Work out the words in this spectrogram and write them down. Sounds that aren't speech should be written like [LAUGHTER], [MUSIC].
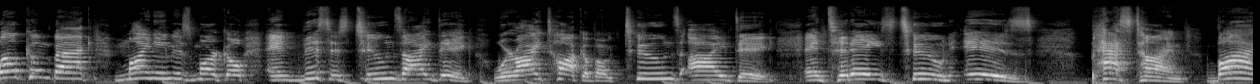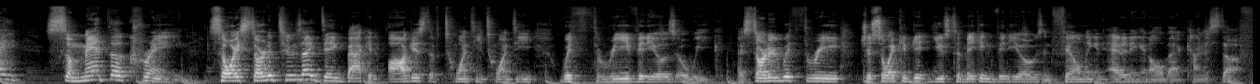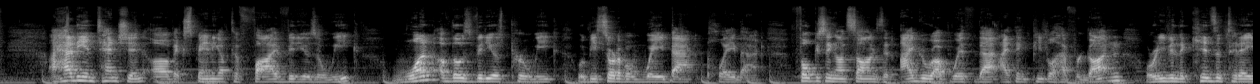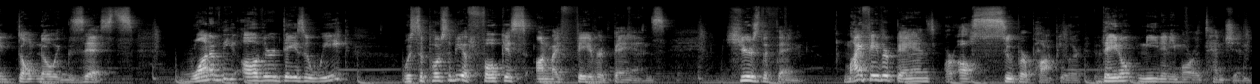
welcome back. My name is Marco, and this is Tunes I Dig, where I talk about tunes I dig. And today's tune is Pastime by Samantha Crain. So I started Tunes I Dig back in August of 2020 with three videos a week. I started with three just so I could get used to making videos and filming and editing and all that kind of stuff. I had the intention of expanding up to five videos a week. One of those videos per week would be sort of a way back playback, focusing on songs that I grew up with that I think people have forgotten or even the kids of today don't know exists. One of the other days a week was supposed to be a focus on my favorite bands. Here's the thing. My favorite bands are all super popular. They don't need any more attention.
